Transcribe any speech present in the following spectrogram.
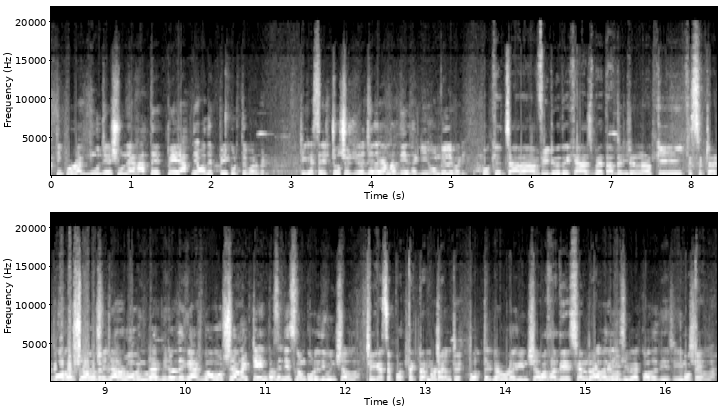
আপনি প্রোডাক্ট বুঝে শুনে হাতে পেয়ে আপনি আমাদের পে করতে পারবেন। ঠিক আছে? চৌষট্টিটা জেলে আমরা দিয়ে থাকি হোম ডেলিভারি ওকে যারা ভিডিও দেখে আসবে তাদের জন্য কি কিছুটা অবশ্যই অবশ্যই। যারা রবিন ভাই ভিডিও দেখে আসবে অবশ্যই আমরা টেন পার্সেন্ট ডিসকাউন্ট করে দিব ইনশাল্লাহ। ঠিক আছে প্রত্যেকটা প্রোডাক্টে প্রত্যেকটা প্রোডাক্ট ইনশাআল্লাহ কথা দিয়েছেন, কথা দিয়েছি। ভাই কথা দিয়েছি ইনশাআল্লাহ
